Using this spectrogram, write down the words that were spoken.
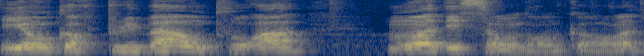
Et encore plus bas, on pourra moins descendre encore. Hein.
